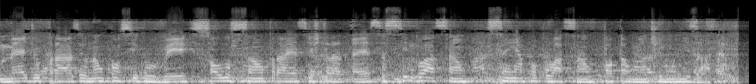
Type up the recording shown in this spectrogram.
médio prazo, eu não consigo ver solução para essa, essa situação sem a população totalmente imunizada.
